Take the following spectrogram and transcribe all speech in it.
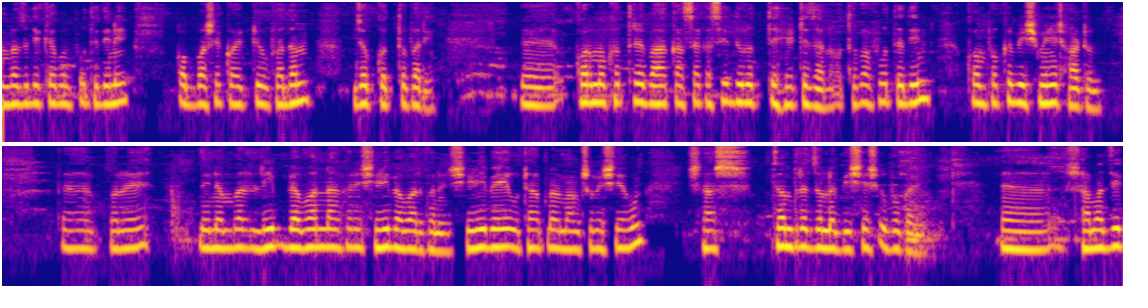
আমরা যদি কেবল প্রতিদিনই অভ্যাসে কয়েকটি উপাদান যোগ করতে পারি কর্মক্ষেত্রে বা কাছাকাছি দূরত্বে হেঁটে যান অথবা প্রতিদিন কমপক্ষে বিশ মিনিট হাঁটুন। তারপরে দুই নম্বর লিফট ব্যবহার না করে সিঁড়ি ব্যবহার করেন। সিঁড়ি বেয়ে ওঠা আপনার মাংসপেশি এবং শ্বাসযন্ত্রের জন্য বিশেষ উপকারী। সামাজিক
